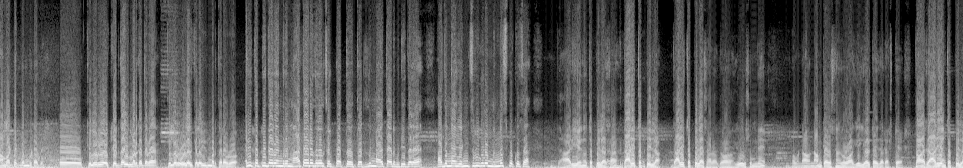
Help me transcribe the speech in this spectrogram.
ಆ ಮಟ್ಟಕ್ಕೆ ಬಂದ್ಬಿಟ್ಟದೆ ಕೆಲವರು ಕೆಟ್ಟದಾಗ ಇದು ಮಾಡ್ಕೋತಾರೆ ಕೆಲವರು ಒಳ್ಳೇದಕ್ಕೆಲ್ಲ ಯೂಸ್ ಮಾಡ್ತಾರೆ ಅವರು. ದಾರಿ ತಪ್ಪಿದ್ದಾರೆ ಅಂದ್ರೆ ಮಾತಾಡೋದ್ರಲ್ಲಿ ಸ್ವಲ್ಪ ತೊದಲು ತೊದ್ಲು ಮಾತಾಡ್ಬಿಟ್ಟಿದ್ದಾರೆ ಅದನ್ನ ಹೆಂಗಸರುಗಳು ಮುನ್ನಿಸ್ಬೇಕು ಸರ್. ದಾರಿ ಏನು ತಪ್ಪಿಲ್ಲ ಸರ್ ದಾರಿ ತಪ್ಪಿಲ್ಲ. ದಾರಿ ತಪ್ಪಿಲ್ಲ ಸರ್ ಅದು. ಇವರು ಸುಮ್ಮನೆ ನಾವು ನಾಮಕಾವಸ್ಥವಾಗಿ ಹೇಳ್ತಾ ಇದ್ದಾರೆ ಅಷ್ಟೇ. ತಾ- ದಾರಿ ಏನು ತಪ್ಪಿಲ್ಲ.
